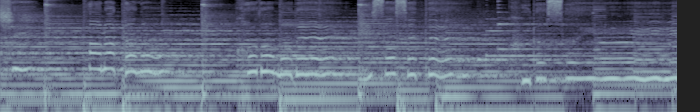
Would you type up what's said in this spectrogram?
あなたの子供でいさせてください。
